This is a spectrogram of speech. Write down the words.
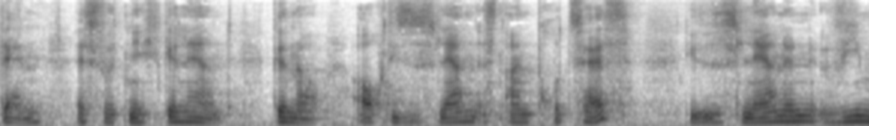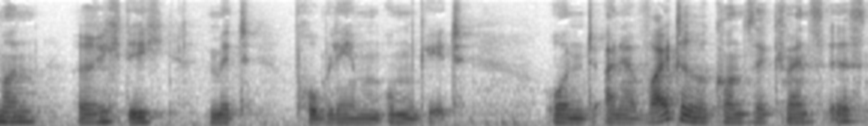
Denn es wird nicht gelernt. Genau, auch dieses Lernen ist ein Prozess, dieses Lernen, wie man richtig mit Problemen umgeht. Und eine weitere Konsequenz ist,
